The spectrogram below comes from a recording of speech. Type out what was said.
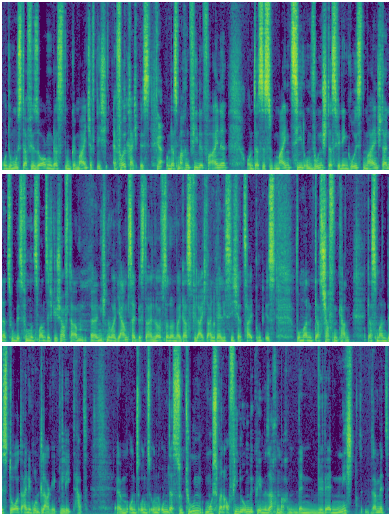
und du musst dafür sorgen, dass du gemeinschaftlich erfolgreich bist. Ja. Und das machen viele Vereine und das ist mein Ziel und Wunsch, dass wir den größten Meilenstein dazu bis 25 geschafft haben. Äh, nicht nur, weil die Amtszeit bis dahin läuft, sondern weil das vielleicht ein realistischer Zeitpunkt ist, wo man das schaffen kann, dass man bis dort eine Grundlage gelegt hat. Ähm, und, und, und um das zu tun, muss man auch viele unbequeme Sachen machen. Denn wir werden nicht damit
